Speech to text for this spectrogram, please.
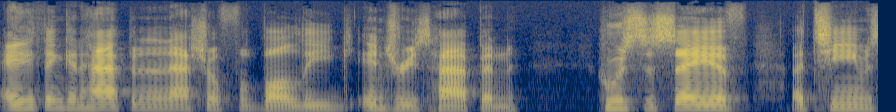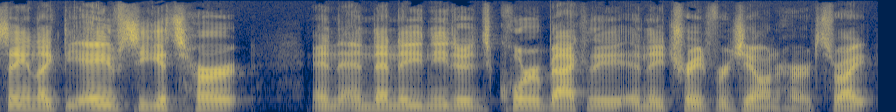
anything can happen in the National Football League. Injuries happen. Who's to say if a team saying like the AFC gets hurt and, and then they need a quarterback and they, and they trade for Jalen Hurts, right?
